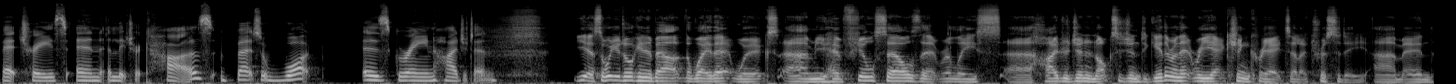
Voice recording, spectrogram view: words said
batteries in electric cars, but what is green hydrogen? Yeah, so what you're talking about, the way that works, um, you have fuel cells that release uh, hydrogen and oxygen together, and that reaction creates electricity. Um, and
